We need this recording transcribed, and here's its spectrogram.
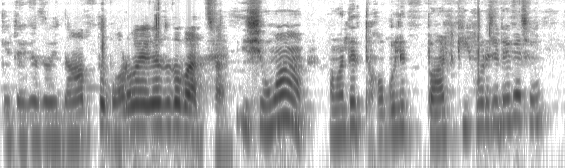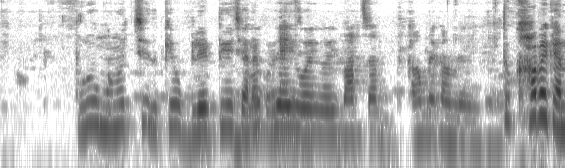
কেটে গেছে ওই দাঁত তো বড় হয়ে গেছে তো বাচ্চা ইস ওমা আমাদের ধবলের বাট কি করেছে দেখেছ? পুরো মনে হচ্ছে কেউ ব্লেড দিয়ে চেলা করে ওই ওই বাচ্চা কামড়ে কামড়ে তো খাবে কেন?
